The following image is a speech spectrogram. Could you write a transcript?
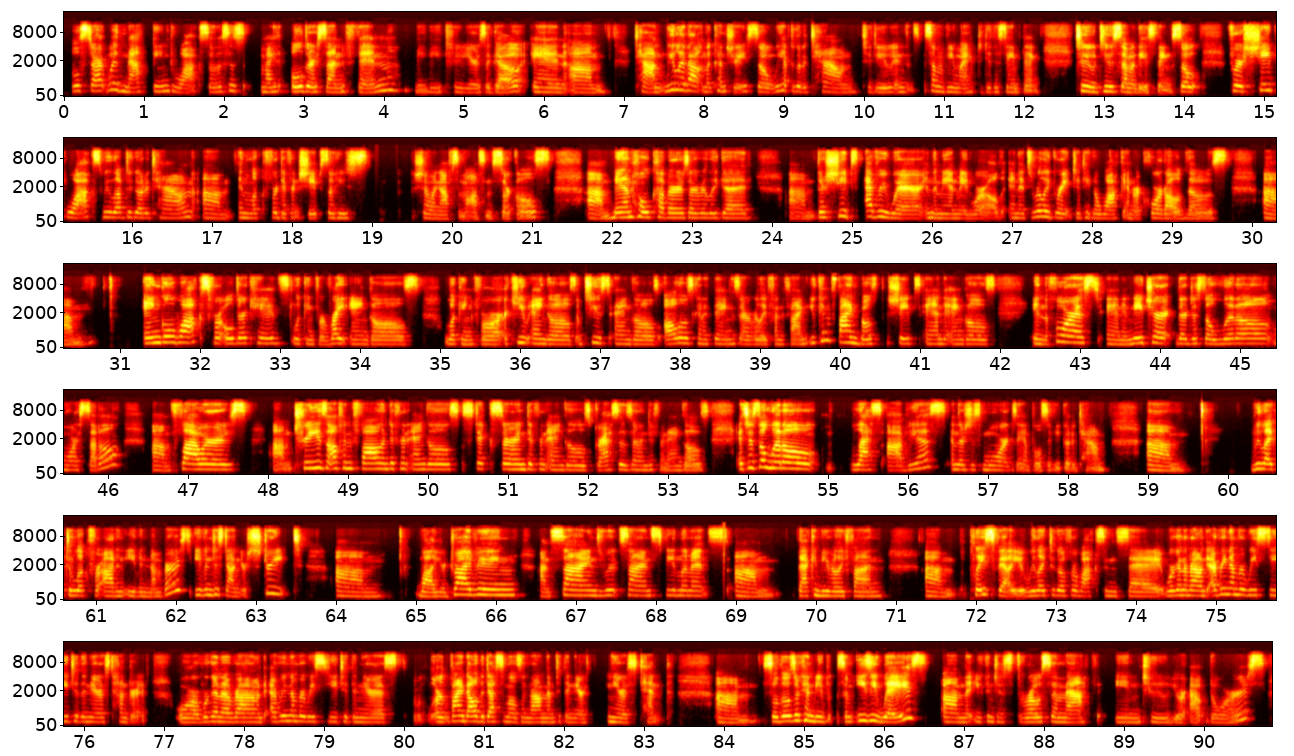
we'll start with math themed walks. So this is my older son, Finn, maybe two years ago in um, town. We live out in the country, so we have to go to town to do, and some of you might have to do the same thing to do some of these things. So for shape walks, we love to go to town um, and look for different shapes. So he's showing off some awesome circles. Um, manhole covers are really good. Um, there's shapes everywhere in the man-made world, and it's really great to take a walk and record all of those. Um, angle walks for older kids, looking for right angles, looking for acute angles, obtuse angles, all those kind of things are really fun to find. You can find both shapes and angles in the forest and in nature. They're just a little more subtle. Um, flowers, um, trees often fall in different angles, sticks are in different angles, grasses are in different angles. It's just a little less obvious, and there's just more examples if you go to town. Um, we like to look for odd and even numbers, even just on your street, um, while you're driving, on signs, route signs, speed limits. Um, that can be really fun um, place value. We like to go for walks and say, we're going to round every number we see to the nearest hundred, or we're going to round every number we see to the nearest, or find all the decimals and round them to the near, nearest tenth. Um, so those are can be some easy ways um, that you can just throw some math into your outdoors.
